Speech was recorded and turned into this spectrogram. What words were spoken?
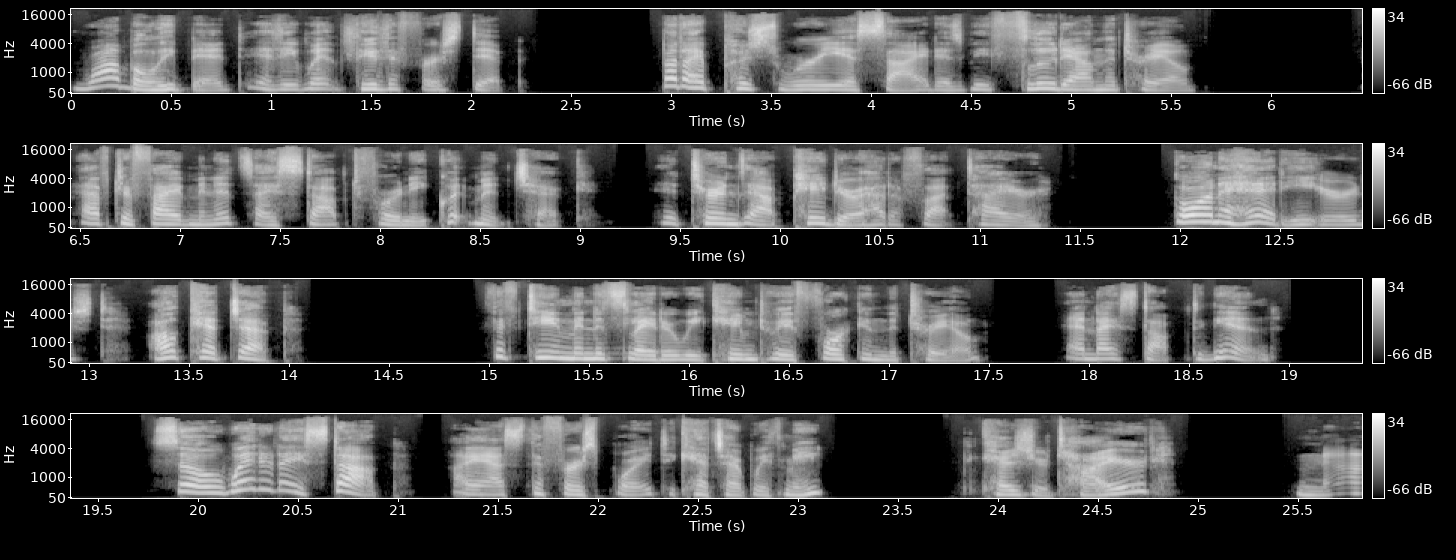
wobble a bit as he went through the first dip. But I pushed worry aside as we flew down the trail. After five minutes, I stopped for an equipment check it turns out Pedro had a flat tire. Go on ahead, he urged. I'll catch up. Fifteen minutes later, we came to a fork in the trail, and I stopped again. So, why did I stop? I asked the first boy to catch up with me. Because you're tired? Nah.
